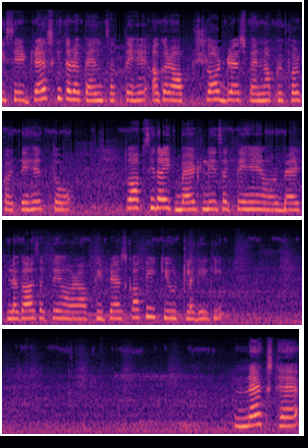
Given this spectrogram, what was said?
इसे ड्रेस की तरह पहन सकते हैं। अगर आप शॉर्ट ड्रेस पहनना प्रेफर करते हैं तो तो आप सीधा एक बेल्ट ले सकते हैं और बेल्ट लगा सकते हैं और आपकी ड्रेस काफ़ी क्यूट लगेगी। नेक्स्ट है,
